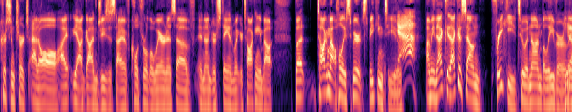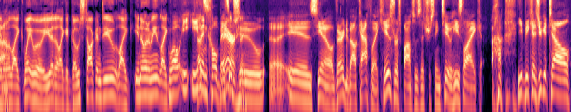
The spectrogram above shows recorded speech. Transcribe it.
Christian church at all, I yeah, God and Jesus, I have cultural awareness of and understand what you're talking about. But talking about Holy Spirit speaking to you, Yeah. I mean that could, that could sound freaky to a non-believer. You know, like wait, wait, wait, you had a, like a ghost talking to you, like you know what I mean? Like Well, e- even that's- that's Colbert, interesting. who uh, is you know a very devout Catholic, his response was interesting too. He's like, because you could tell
